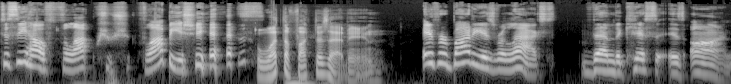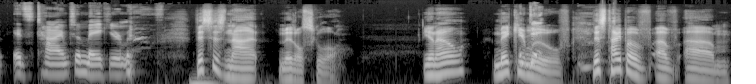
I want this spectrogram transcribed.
to see how flop floppy she is. What the fuck does that mean? If her body is relaxed, then the kiss is on. It's time to make your move. This is not middle school. You know? Make your move. This type of, of um,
